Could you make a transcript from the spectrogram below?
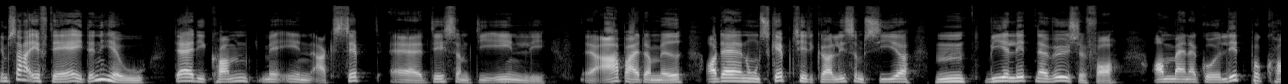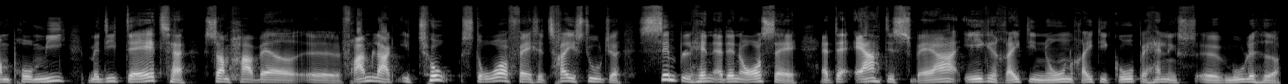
jamen så har FDA i denne her uge, der er de kommet med en accept af det, som de egentlig øh, arbejder med, og der er nogle skeptikere, ligesom siger, hmm, vi er lidt nervøse for, om man er gået lidt på kompromis med de data, som har været øh, fremlagt i to store fase 3-studier, simpelthen af den årsag, at der er desværre ikke rigtig nogen rigtig gode behandlingsmuligheder øh,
